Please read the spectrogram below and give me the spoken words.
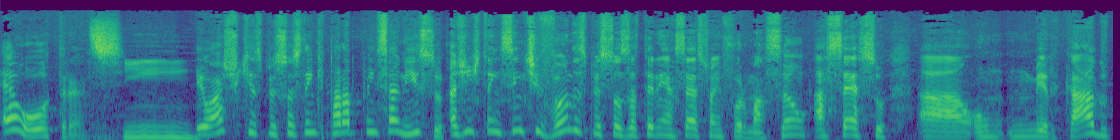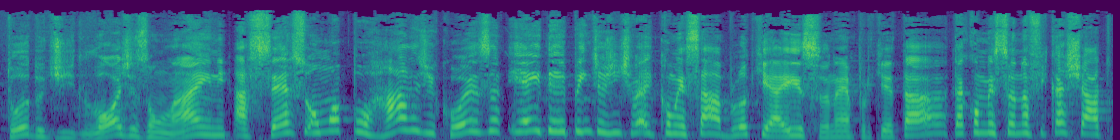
é outra. Sim. Eu acho que as pessoas têm que parar pra pensar nisso. A gente está incentivando as pessoas a terem acesso à informação, acesso a um, um mercado todo de lojas online, acesso a uma porrada de coisa, e aí de repente a gente vai começar a bloquear isso, né? Porque tá, tá começando a ficar chato.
